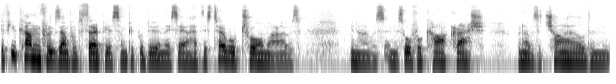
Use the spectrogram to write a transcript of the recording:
If you come, for example, to therapy, as some people do, and they say, I have this terrible trauma, I was, you know, I was in this awful car crash when I was a child, and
